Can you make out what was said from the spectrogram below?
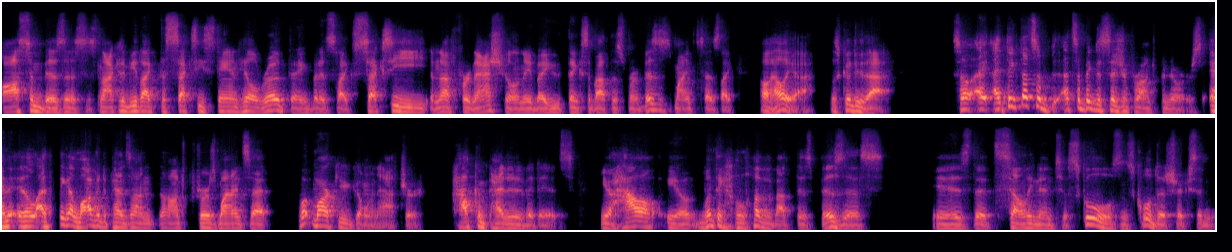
awesome business. It's not going to be like the sexy Sand Hill Road thing, but it's like sexy enough for Nashville. And anybody who thinks about this from a business mindset is like, oh hell yeah, let's go do that. So I, I think that's a that's a big decision for entrepreneurs, and I think a lot of it depends on the entrepreneur's mindset. What market you're going after, how competitive it is. You know how you know one thing I love about this business is that selling into schools and school districts and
